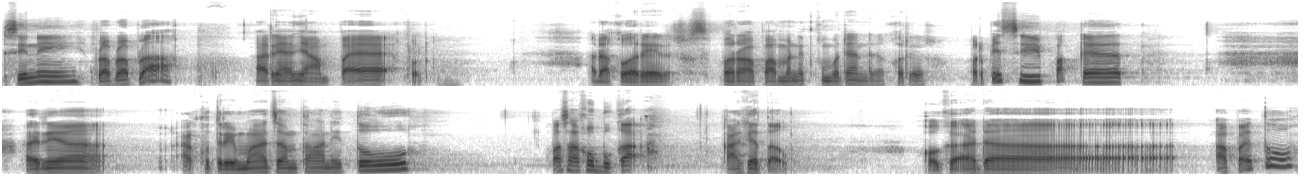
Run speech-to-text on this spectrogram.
di sini bla bla bla. Akhirnya nyampe ada kurir beberapa menit kemudian ada kurir permisi paket. Akhirnya aku terima jam tangan itu. Pas aku buka kaget tau. Kok gak ada apa itu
